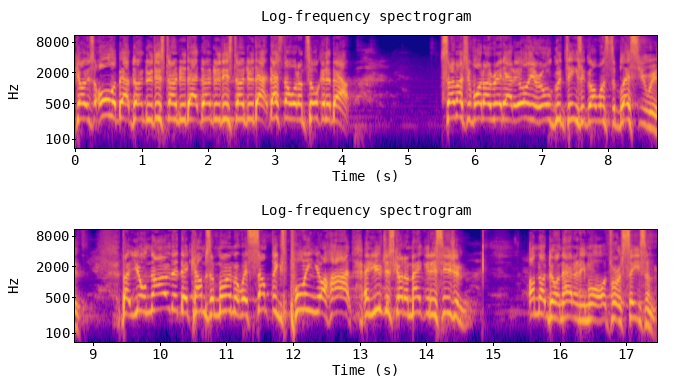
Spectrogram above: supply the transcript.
goes all about don't do this, don't do that, don't do this, don't do that. That's not what I'm talking about. So much of what I read out earlier are all good things that God wants to bless you with. But you'll know that there comes a moment where something's pulling your heart and you've just got to make a decision. I'm not doing that anymore for a season.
